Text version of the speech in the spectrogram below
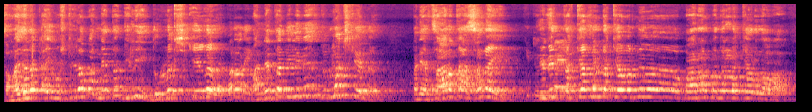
समाजानं काही गोष्टीला मान्यता दिली दुर्लक्ष केलं. बरोबर आहे. मान्यता दिली नाही दुर्लक्ष केलं. पण याचा अर्थ असा नाही की की तुम्ही तुम्ही काय- टक्क्या दोन टक्क्यावर बारा पंधरा टक्क्यावर जावा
